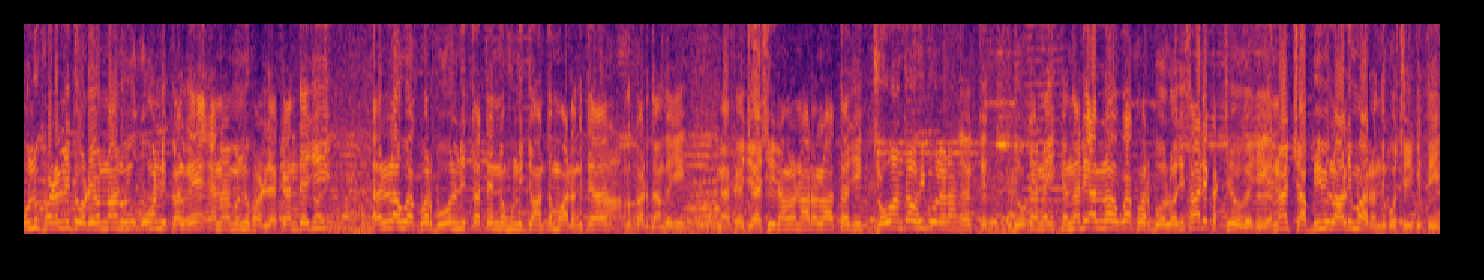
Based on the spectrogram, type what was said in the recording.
ਉਹਨੂੰ ਫੜਨ ਲਈ ਦੌੜੇ ਉਹਨਾਂ ਨੂੰ ਉਹ ਨਿਕਲ ਗਏ ਇਹਨਾਂ ਮੈਨੂੰ ਫੜ ਲਿਆ। ਕਹਿੰਦੇ ਜੀ ਅੱਲਾਹੂ ਅਕਬਰ ਬੋਲ ਨਹੀਂ ਤਾਂ ਤੈਨੂੰ ਹੁਣੀ ਜਾਨ ਤੋਂ ਮਾਰਾਂਗੇ ਤੇ ਕਰ ਦਾਂਗੇ ਜੀ। ਮੈਂ ਫਿਰ ਜੈ ਸ਼੍ਰੀ ਰਾਮ ਦਾ ਨਾਰਾ ਲਾਤਾ ਜੀ। ਜੋ ਆਂਦਾ ਉਹੀ ਬੋਲਣਾ। ਜੋ ਕਹਿੰਦਾ ਜੀ ਕਹਿੰਦਾ ਨਹੀਂ ਅੱਲਾਹੂ ਅਕਬਰ ਬੋਲੋ ਜੀ ਸਾਰੇ ਇਕੱਠੇ ਹੋ ਗਏ ਜੀ। ਇਹਨਾਂ ਚਾਬੀ ਵੀ ਲਾ ਲਈ ਮਾਰਨ ਦੀ ਕੋਸ਼ਿਸ਼ ਕੀਤੀ।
